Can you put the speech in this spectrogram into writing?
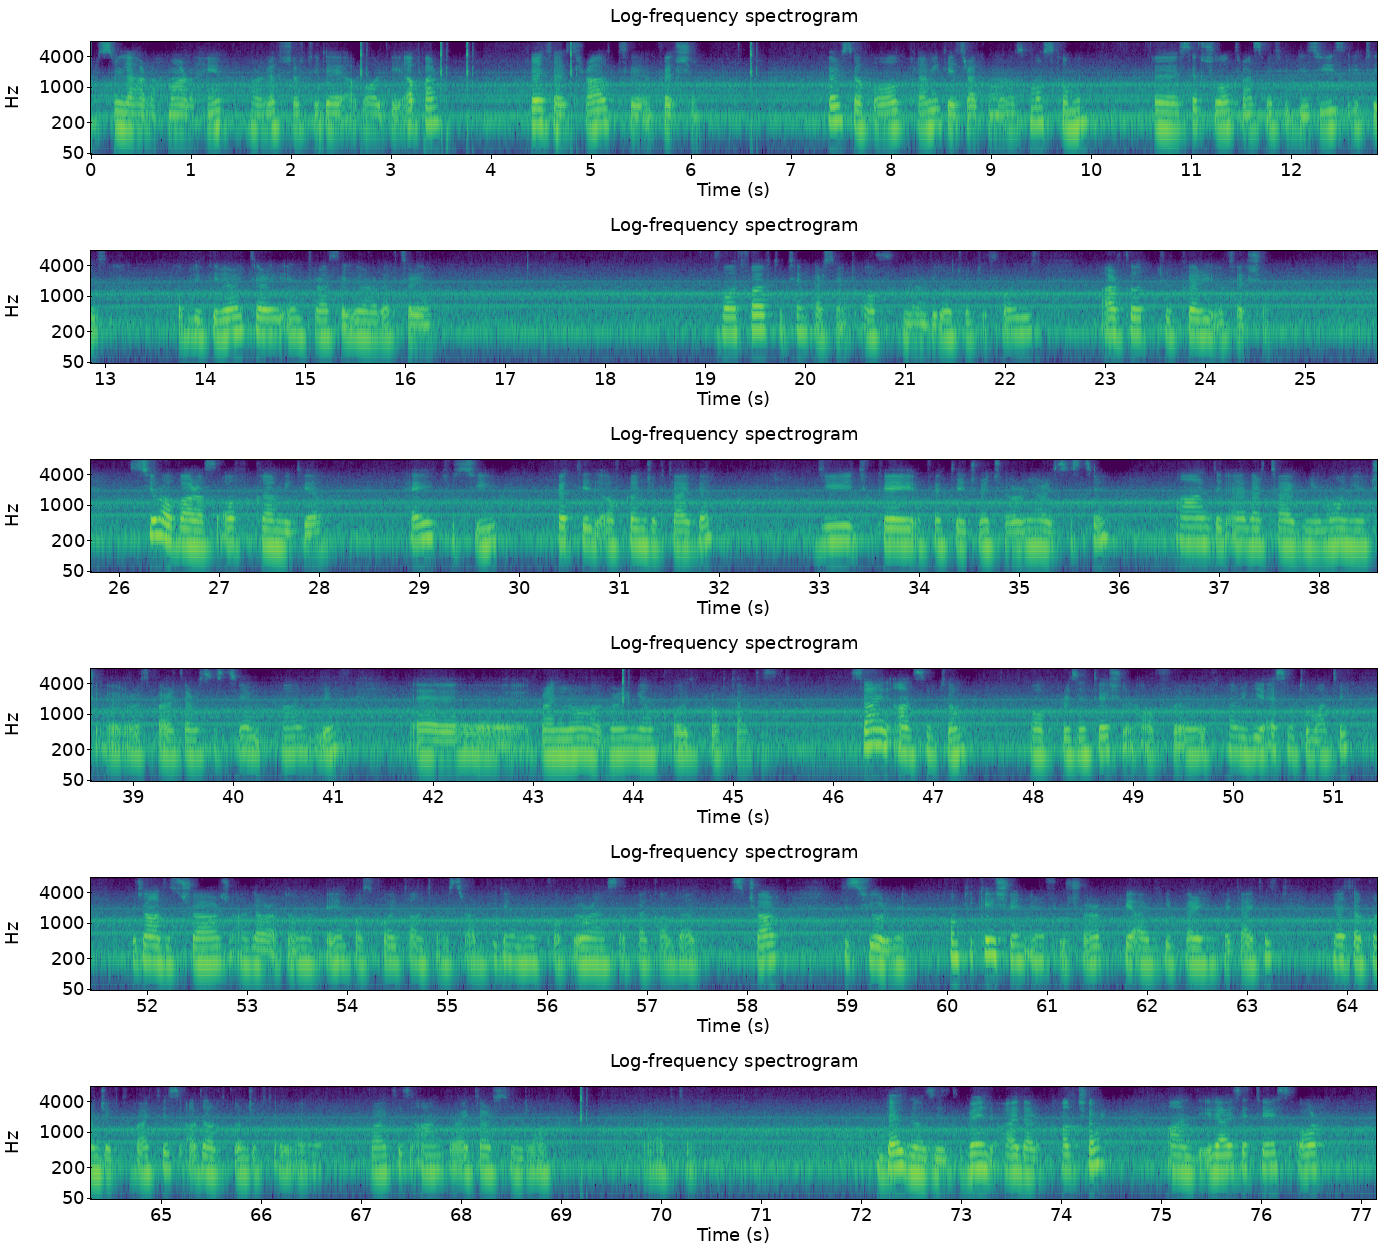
Bismillah ar-Rahman ar-Rahim. Our lecture today about the upper genital tract infection. First of all, chlamydia trachomatis, most common uh, sexual transmitted disease. It is obligatory intracellular bacterium. About 5 to 10 percent of women below 24 years are thought to carry infection. Serovirus of chlamydia A to C infected of conjunctiva, D to K infected genitourinary system, and another type pneumonia uh, respiratory system and lymph uh, granuloma variant cause proctitis. Sign and symptom of presentation of uh, chlamydia asymptomatic vaginal discharge and lower abdominal pain, postcoital intermenstrual bleeding, mucopurulent and cervical discharge, dysuria. Complication in future, PID, perihepatitis, neonatal conjunctivitis, adult conjunctivitis, and Reiter syndrome reactive. Diagnosis depend either culture and ELISA test or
